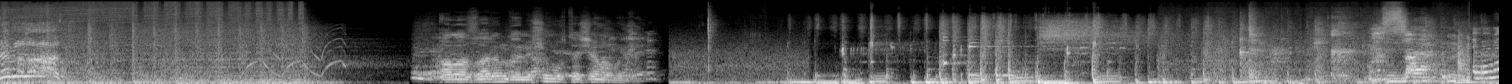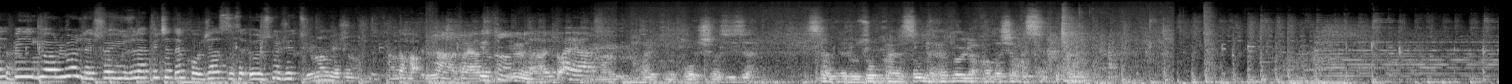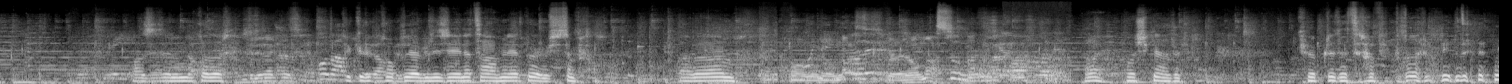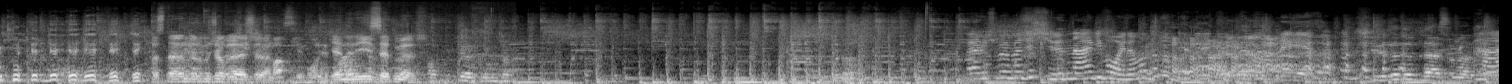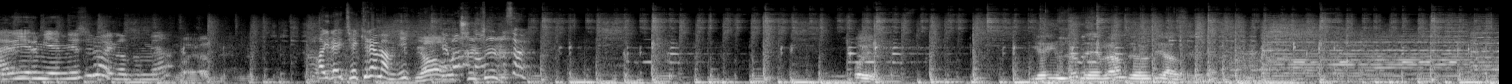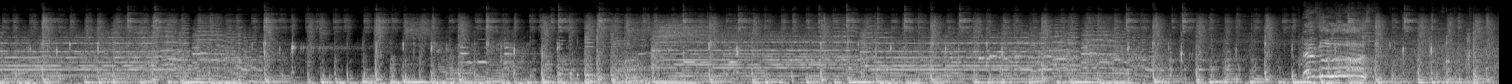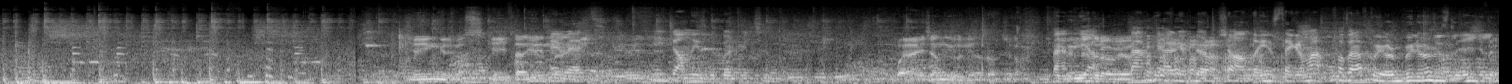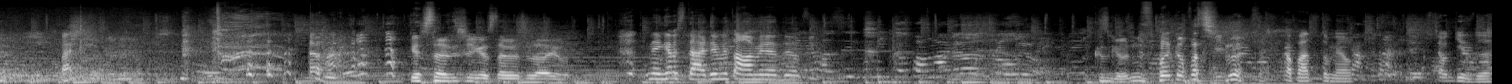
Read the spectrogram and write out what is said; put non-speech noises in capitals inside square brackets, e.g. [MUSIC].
Devralan! Alazların dönüşü muhteşem olacak. e, Mehmet Bey'i görmüyoruz ya şöyle yüzüne peçete koyacağız size özgür ücret daha. Ha, bayağı. Bayağı. Bayağı. Hareketini konuşacağız Sen de uzun kayasın da hep böyle kalacaksın. Azize'nin bu kadar tükürük toplayabileceğini tahmin etmemiştim. Anam. Böyle olmaz. Böyle olmaz. Ay, hoş geldin. Köprüde trafik var mıydı? [LAUGHS] Hastanın durumu çok ağır şu an. Kendini iyi hissetmiyor. Ben hiç böyle bence şirinler gibi oynamadım. [LAUGHS] Şirine döndüler sana. Her yerim yemyeşil oynadım ya. Bayağı Hayır hayır çekilemem. İlk ya o çekil. Buyurun. Yayında devran dördü yazdı. Yayın günümüz. Keyifler yerinde. Evet. Heyecanlıyız bu bölüm için. Bayağı heyecanlı görünüyor şu an. Ben PR, duramıyor. ben PR yapıyorum şu anda Instagram'a. Fotoğraf koyuyorum bölümümüzle ilgili. Bak. [LAUGHS] Gösterdiği şeyi göstermesi daha iyi olur. ne gösterdiğimi tahmin ediyorum. Kız gördün mü? Kapat şunu. Kapattım yok. Çok gizli.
